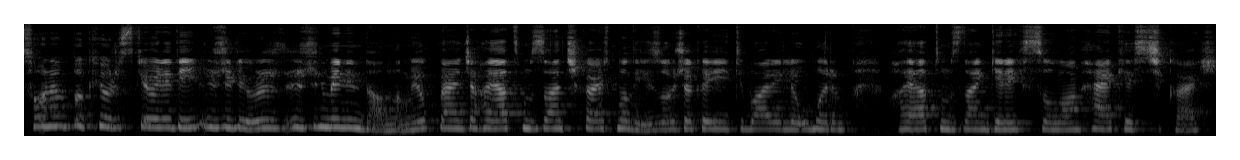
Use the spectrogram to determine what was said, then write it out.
Sonra bakıyoruz ki öyle değil, üzülüyoruz. Üzülmenin de anlamı yok. Bence hayatımızdan çıkartmalıyız. Ocak ayı itibariyle umarım hayatımızdan gereksiz olan herkes çıkar.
